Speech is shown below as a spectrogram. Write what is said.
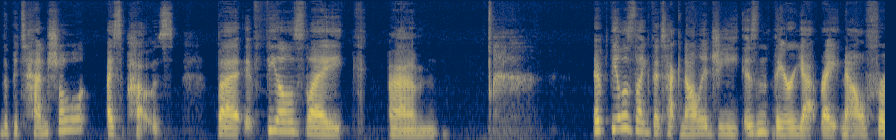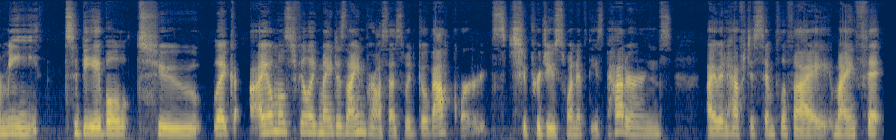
the potential, I suppose. But it feels like um, it feels like the technology isn't there yet right now for me to be able to like i almost feel like my design process would go backwards to produce one of these patterns i would have to simplify my fit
